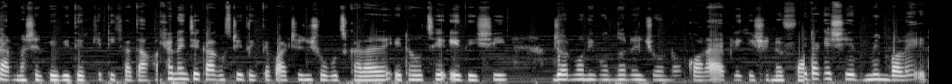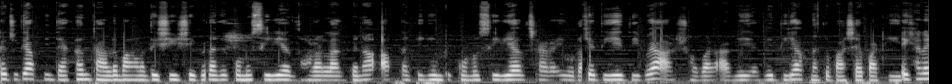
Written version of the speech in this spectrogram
চার মাসের বেবিদেরকে টিকা দেওয়া হয়। এখানে যে কাগজটি দেখতে পাচ্ছেন, সবুজ কালারের এটা হচ্ছে এদেশি জন্ম নিবন্ধনের জন্য করা অ্যাপ্লিকেশনের ফর্ম এটাকে সেদমিন বলে। এটা যদি আপনি দেখান, তাহলে বাংলাদেশি হিসেবে আপনাকে কোনো সিরিয়াল ধরা লাগবে না। আপনাকে কিন্তু কোনো সিরিয়াল ছাড়াই ওরা দিয়ে দিবে আর সবার আগে আগে দিয়ে আপনাকে বাসায় পাঠিয়ে এখানে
